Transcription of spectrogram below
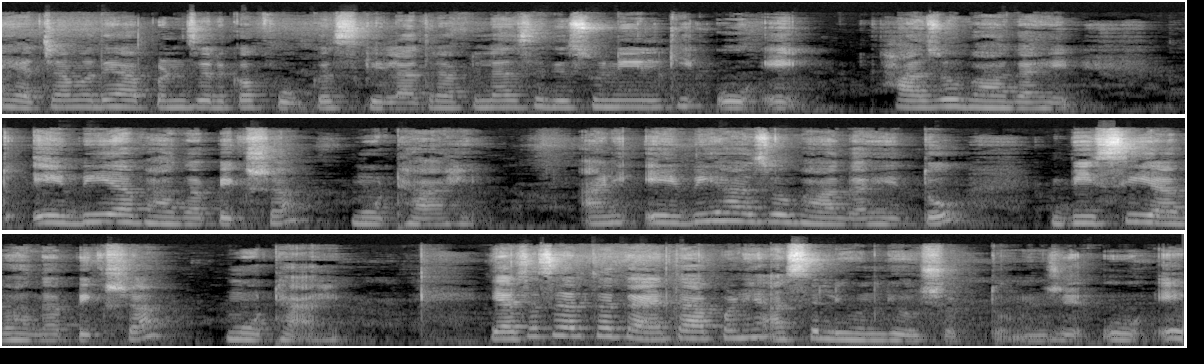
ह्याच्यामध्ये आपण जर का फोकस केला तर आपल्याला असं दिसून येईल की ओ ए हा जो भाग आहे तो ए बी या भागापेक्षा मोठा आहे. आणि ए बी हा जो भाग आहे तो बी सी या भागापेक्षा मोठा आहे. याचाच अर्थ काय? तर आपण हे असं लिहून घेऊ शकतो. म्हणजे ओ ए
